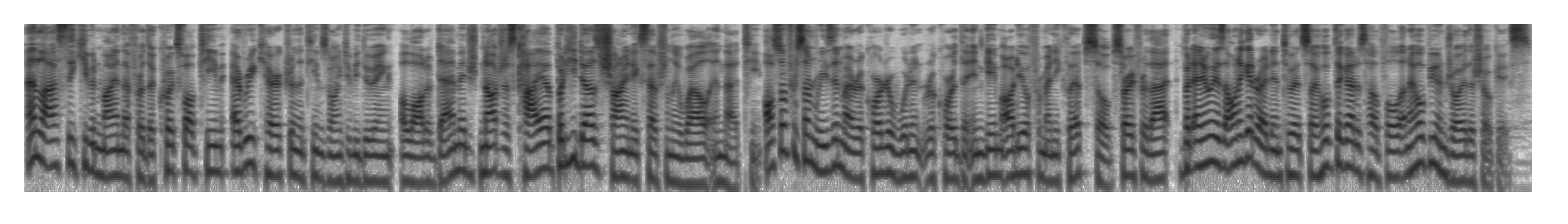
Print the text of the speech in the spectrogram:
And lastly, keep in mind that for the quick swap team, every character in the team is going to be doing a lot of damage, not just Kaeya, but he does shine exceptionally well in that team. Also, for some reason, my recorder wouldn't record the in-game audio from any clips, so sorry for that. But anyways, I want to get right into it, so I hope the guide was helpful, and I hope you enjoy the showcase.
